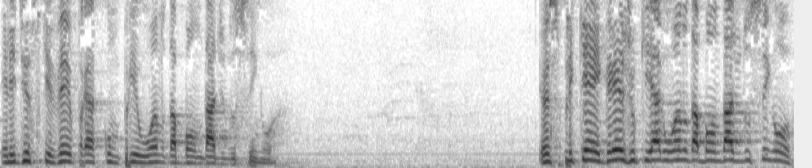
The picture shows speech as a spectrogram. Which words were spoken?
ele disse que veio para cumprir o ano da bondade do Senhor. Eu expliquei à igreja o que era o ano da bondade do Senhor.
